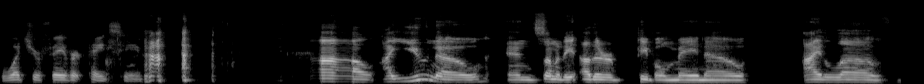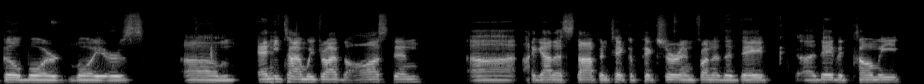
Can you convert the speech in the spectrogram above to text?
What's your favorite paint scheme? Uh, I, you know, and some of the other people may know, I love billboard lawyers. Um, anytime we drive to Austin, uh, I got to stop and take a picture in front of the Dave uh, David Comey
